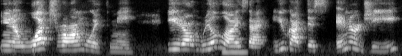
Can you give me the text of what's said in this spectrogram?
You know, what's wrong with me? You don't realize that you got this energy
